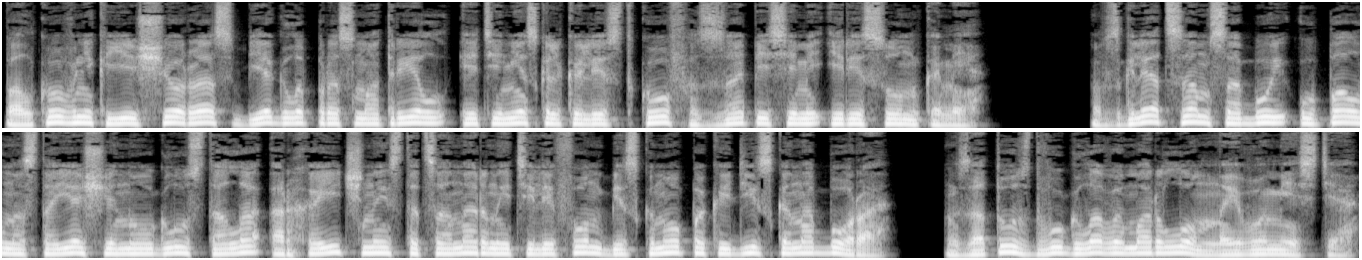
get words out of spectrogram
полковник еще раз бегло просмотрел эти несколько листков с записями и рисунками. Взгляд сам собой упал на стоящий на углу стола архаичный стационарный телефон без кнопок и диска набора, зато с двуглавым орлом на его месте.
